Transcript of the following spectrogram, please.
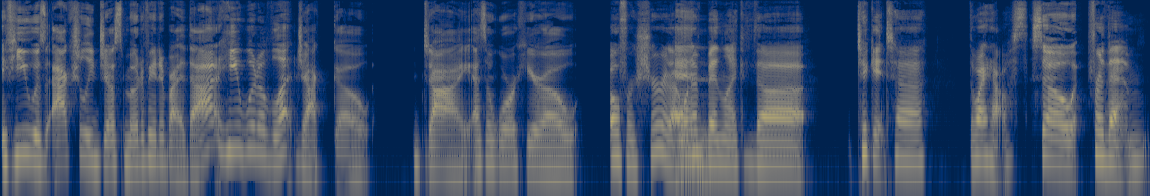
if he was actually just motivated by that, he would have let Jack go die as a war hero. oh for sure that would have been like the ticket to the white house So for them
